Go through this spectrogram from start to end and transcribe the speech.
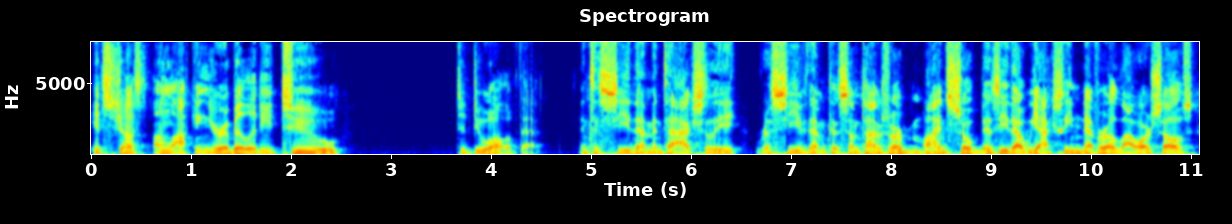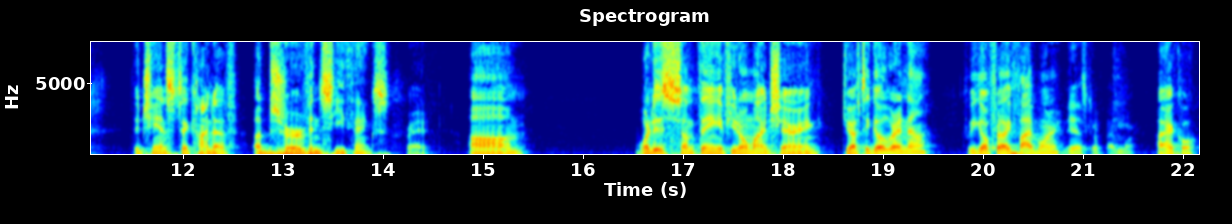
It's just unlocking your ability to to do all of that. and to see them and to actually receive them because sometimes our mind's so busy that we actually never allow ourselves the chance to kind of observe and see things. Right. Um, what is something, if you don't mind sharing, do you have to go right now? Can we go for like five more? Yeah, let's go five more. All right, cool.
